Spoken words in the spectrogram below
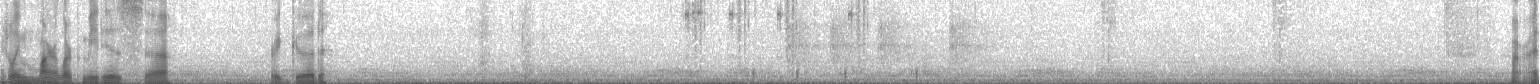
Actually, Mirelurk meat is uh, very good. Alright.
